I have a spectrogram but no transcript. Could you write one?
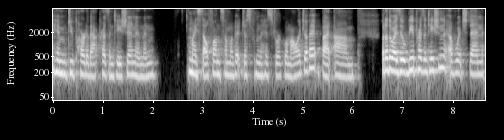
him do part of that presentation, and then myself on some of it just from the historical knowledge of it. But um, but otherwise, it would be a presentation of which then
